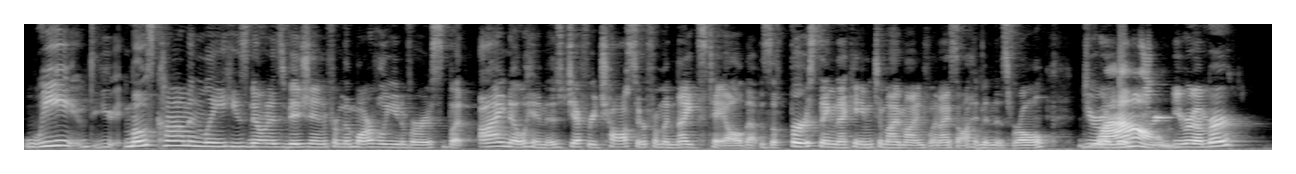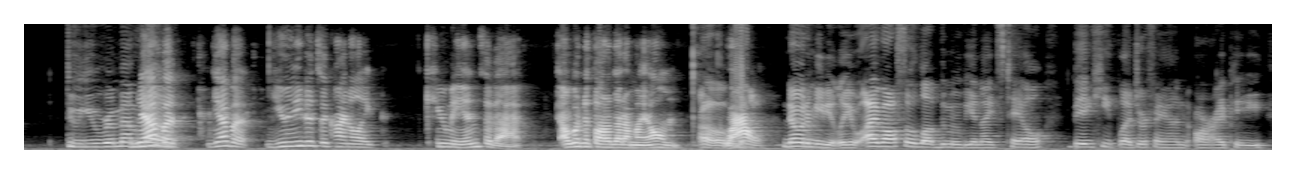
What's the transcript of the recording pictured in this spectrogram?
we most commonly he's known as Vision from the Marvel universe, but I know him as Geoffrey Chaucer from A Knight's Tale. That was the first thing that came to my mind when I saw him in this role. Do you remember? Wow. You remember? Do you remember? yeah, but yeah, but you needed to kind of like cue me into that. I wouldn't have thought of that on my own. oh Wow. know it immediately. I've also loved the movie A Knight's Tale. Big Heath Ledger fan. R.I.P.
